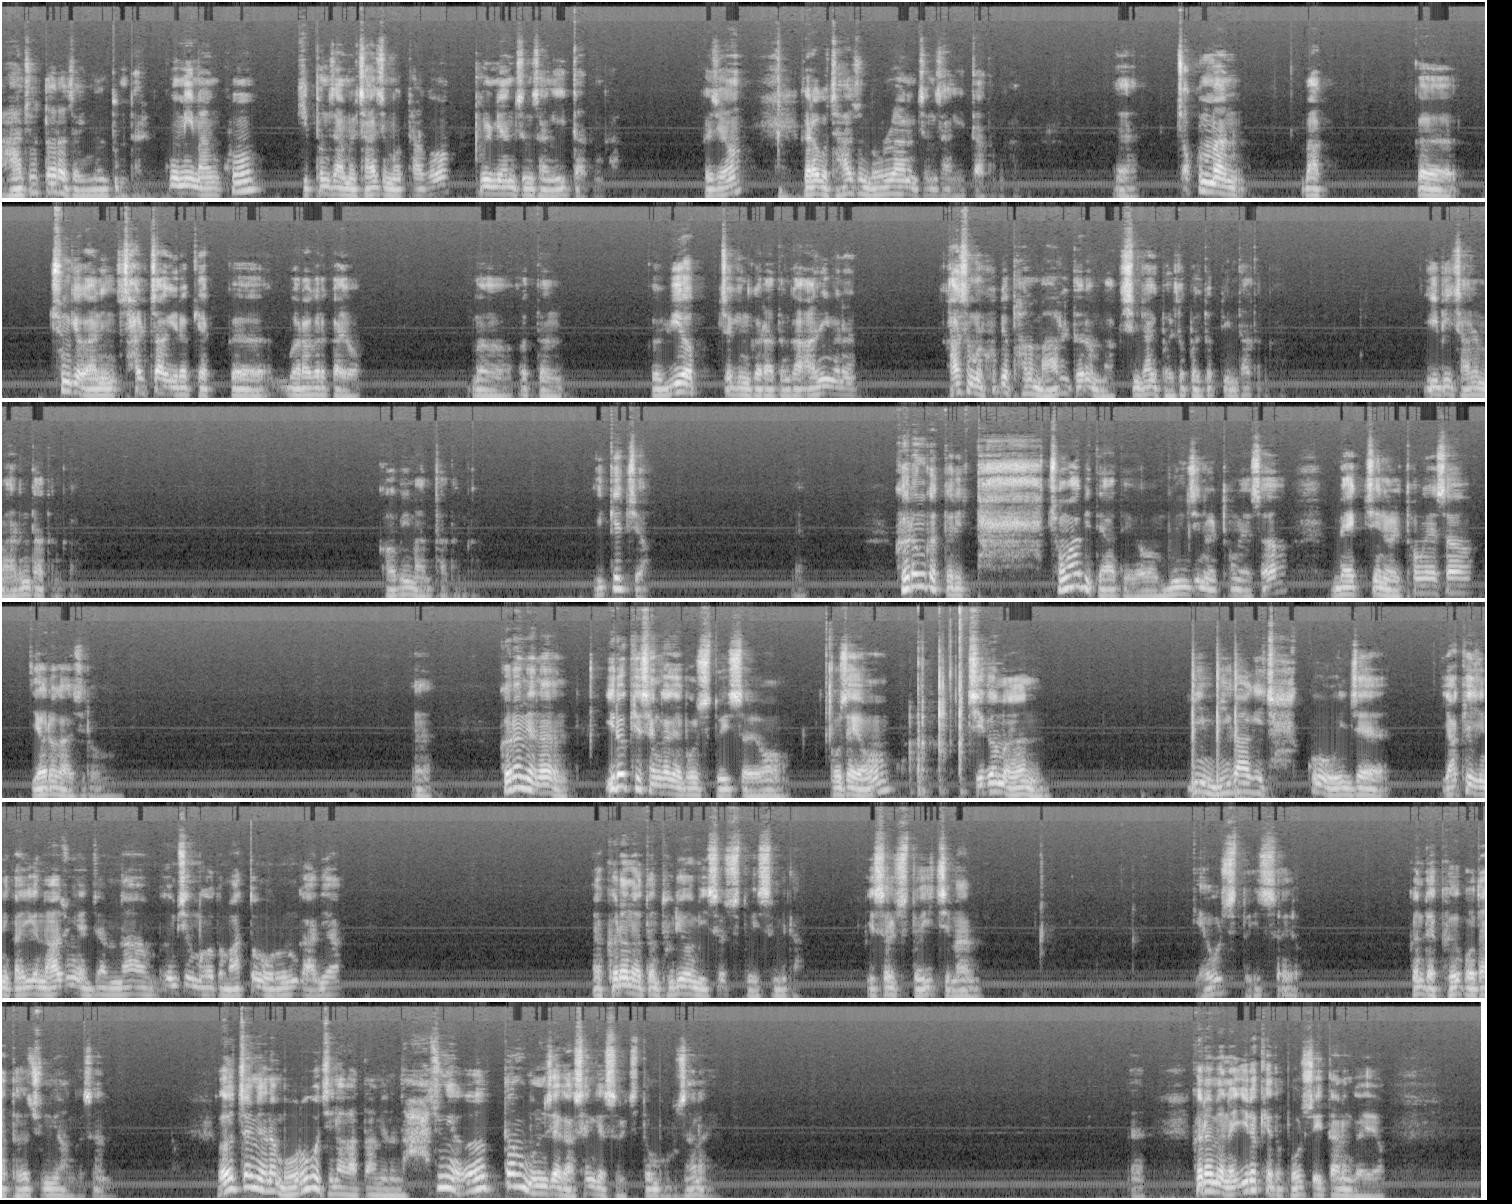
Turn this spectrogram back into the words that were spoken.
아주 떨어져 있는 분들, 꿈이 많고 깊은 잠을 자지 못하고 불면 증상이 있다든가, 그죠? 그리고 자주 놀라는 증상이 있다든가, 예, 조금만 막 그 충격 아닌 살짝 이렇게 그 뭐라 그럴까요? 뭐 어떤 그 위협적인 거라든가 아니면은 가슴을 후벼 파는 말을 들으면 막 심장이 벌떡벌떡 뛴다든가 입이 잘 마른다든가 겁이 많다든가 있겠죠. 네. 그런 것들이 다 종합이 돼야 돼요. 문진을 통해서 맥진을 통해서 여러 가지로. 네. 그러면은 이렇게 생각해 볼 수도 있어요. 보세요. 지금은 이 미각이 자꾸 이제 약해지니까 이게 나중에 이제 나 음식 먹어도 맛도 모르는 거 아니야? 그런 어떤 두려움이 있을 수도 있습니다. 있을 수도 있지만 깨울 수도 있어요. 근데 그보다 더 중요한 것은 어쩌면 모르고 지나갔다면 나중에 어떤 문제가 생겼을지도 모르잖아요. 네. 그러면 이렇게도 볼 수 있다는 거예요.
